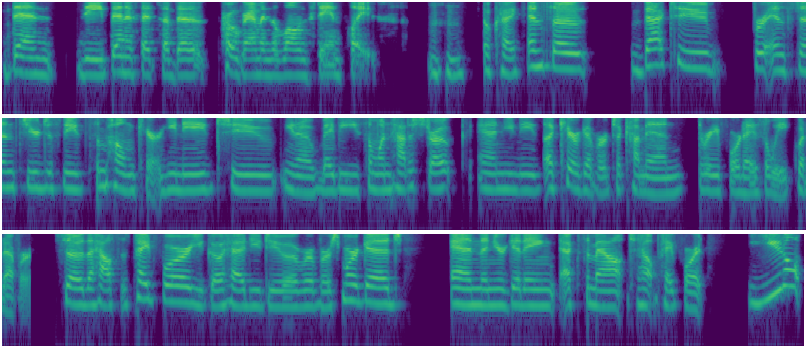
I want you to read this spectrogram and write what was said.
then the benefits of the program and the loan stay in place mm-hmm. okay and so back to for instance, you just need some home care. You need to, you know, maybe someone had a stroke and you need a caregiver to come in three, four days a week, whatever. So the house is paid for. You go ahead, you do a reverse mortgage, and then you're getting X amount to help pay for it. You don't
